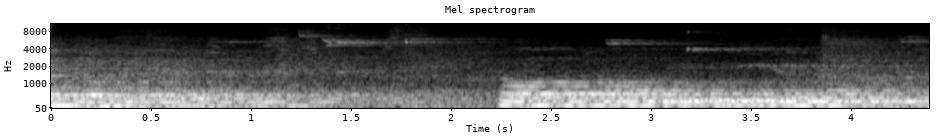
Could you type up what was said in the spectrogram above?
Thank you.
